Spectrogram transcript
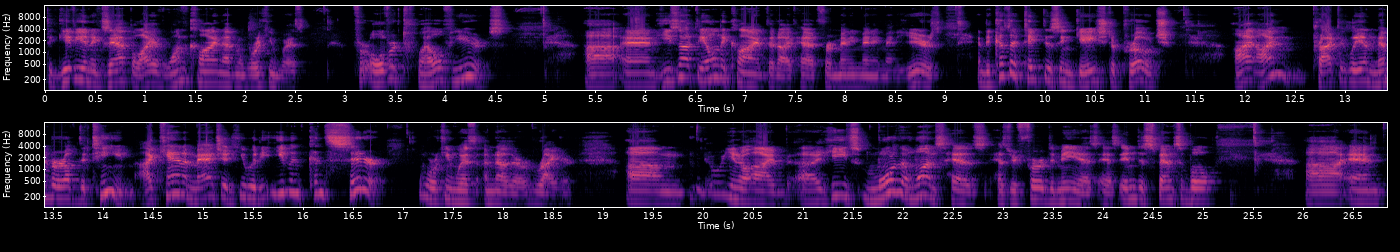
To give you an example, I have one client I've been working with for over 12 years. Uh, and he's not the only client that I've had for many, many, many years. And because I take this engaged approach, I, am practically a member of the team. I can't imagine he would even consider working with another writer. Um, you know, I uh, he's more than once has has referred to me as as indispensable, uh, and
